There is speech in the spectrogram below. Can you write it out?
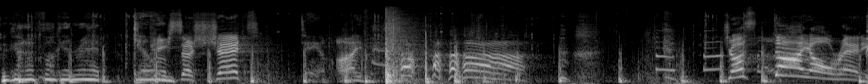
We got a fucking rat. Kill him. Piece of shit! Damn Ivan. Just die already!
